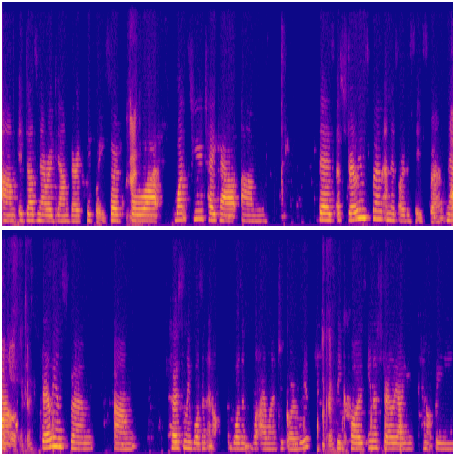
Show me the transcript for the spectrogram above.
um, it does narrow down very quickly. So Okay. for once you take out, um, there's Australian sperm and there's overseas sperm. Now, oh, oh, okay. Australian sperm um, personally wasn't an wasn't what I wanted to go with Okay. because in Australia you cannot be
